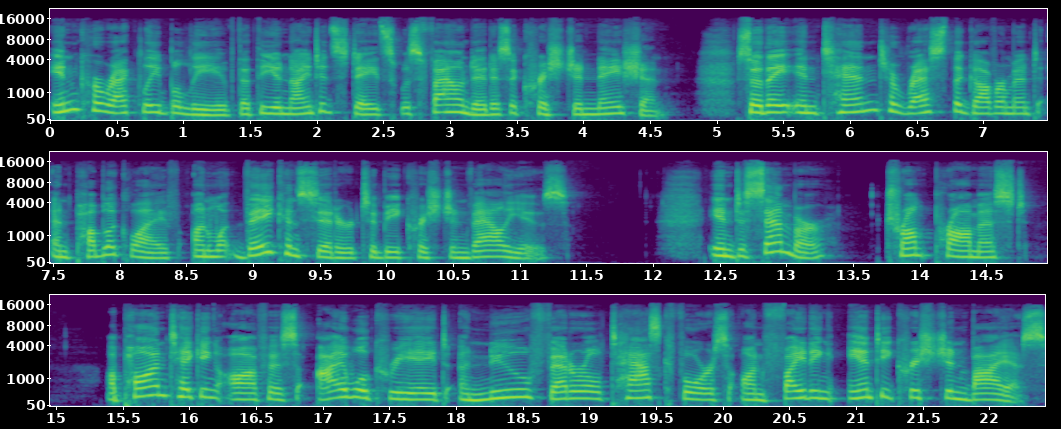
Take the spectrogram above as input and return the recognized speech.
incorrectly believe that the United States was founded as a Christian nation, So they intend to rest the government and public life on what they consider to be Christian values. In December, Trump promised Upon taking office, I will create a new federal task force on fighting anti Christian bias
